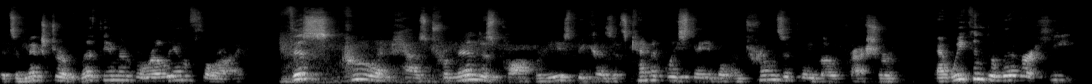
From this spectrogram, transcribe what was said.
It's a mixture of lithium and beryllium fluoride. This coolant has tremendous properties because it's chemically stable, intrinsically low pressure, and we can deliver heat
